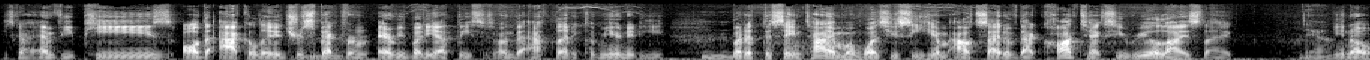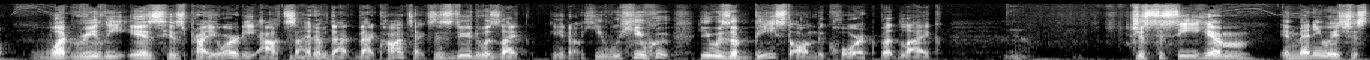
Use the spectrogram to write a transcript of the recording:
He's got MVPs, all the accolades, respect from everybody, at least on the athletic community. Mm-hmm. But at the same time, once you see him outside of that context, you realize, like, yeah you know what really is his priority outside of mm-hmm. that that context this dude was like you know he he he was a beast on the court but like Yeah. just to see him in many ways just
